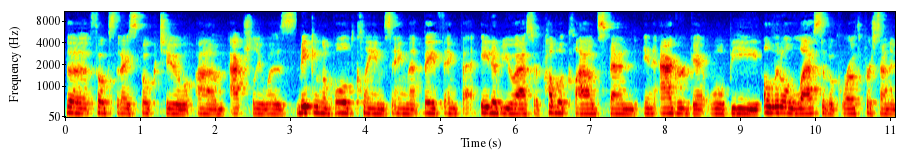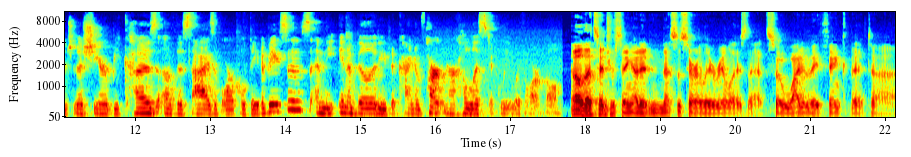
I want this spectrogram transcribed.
the folks that I spoke to um, actually was making a bold claim saying that they think that AWS or public cloud spend in aggregate will be a little less of a growth percentage this year because of the size of Oracle databases and the inability to kind of partner holistically with Oracle. Oh, that's interesting. I didn't necessarily realize that. So, why do they think that uh,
